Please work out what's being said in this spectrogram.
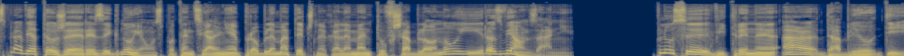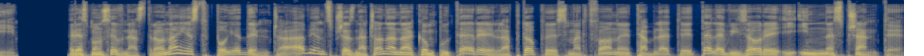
Sprawia to, że rezygnują z potencjalnie problematycznych elementów szablonu i rozwiązań. Plusy witryny RWD Responsywna strona jest pojedyncza, a więc przeznaczona na komputery, laptopy, smartfony, tablety, telewizory i inne sprzęty.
